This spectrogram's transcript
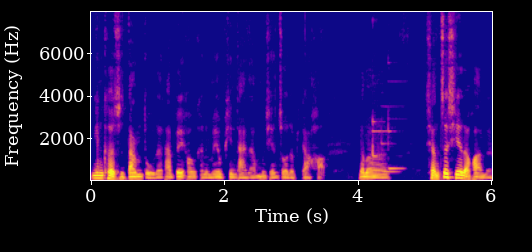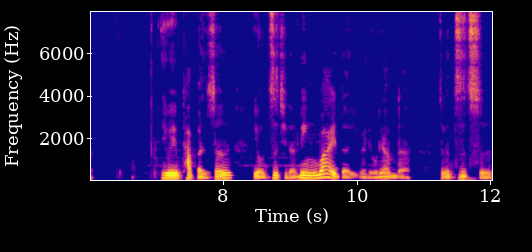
映客是单独的，它背后可能没有平台但，目前做的比较好。那么像这些的话呢，因为它本身有自己的另外的一个流量的这个支持，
